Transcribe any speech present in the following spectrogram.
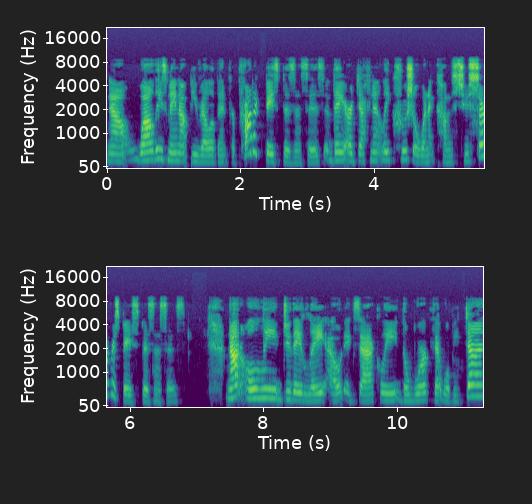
Now, while these may not be relevant for product based businesses, they are definitely crucial when it comes to service based businesses. Not only do they lay out exactly the work that will be done,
